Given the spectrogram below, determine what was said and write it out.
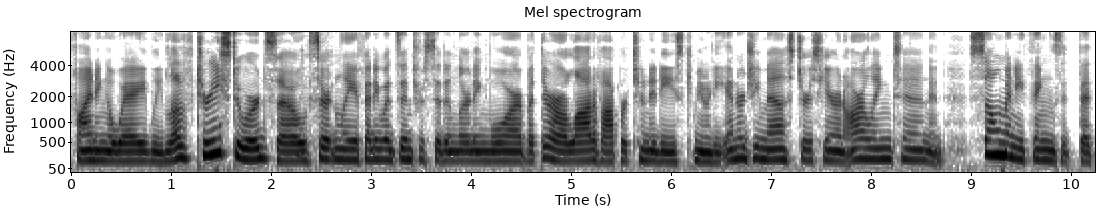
finding a way. We love tree stewards, so certainly if anyone's interested in learning more, but there are a lot of opportunities, community energy masters here in Arlington, and so many things that, that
